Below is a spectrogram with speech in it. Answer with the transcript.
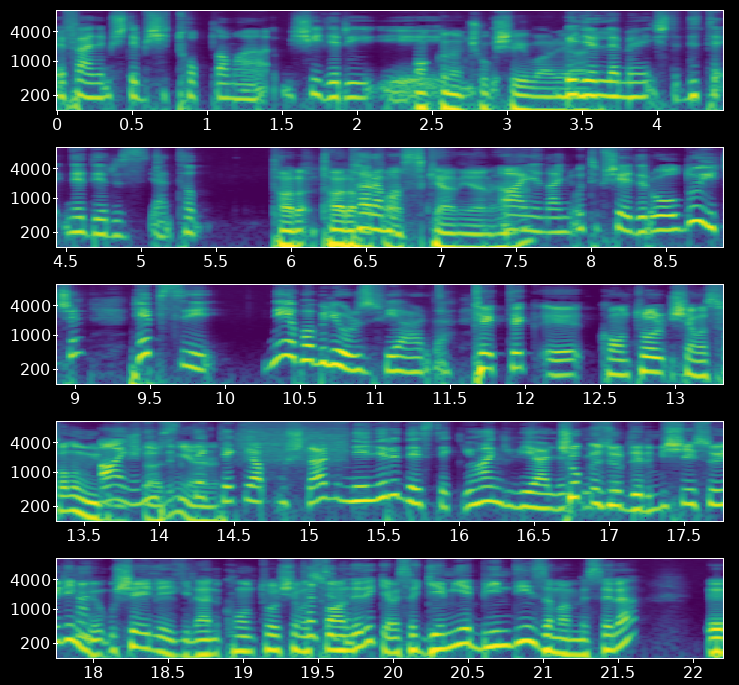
efendim işte bir şey toplama, bir şeyleri e, Hakikaten çok şey var yani. belirleme, işte dete- ne deriz yani ta- Tara- tarama, Tarama. falan scan yani. Ha. aynen aynen o tip şeyler olduğu için hepsi ne yapabiliyoruz VR'da? Tek tek e, kontrol şeması falan uydurmuşlar Aynen değil mi yani? tek tek yapmışlar. Neleri destekliyor? Hangi VR'leri Çok destekliyor? özür dilerim bir şey söyleyeyim mi? Bu şeyle ilgili hani kontrol şeması Tabii, falan tabii. dedik ya. Mesela gemiye bindiğin zaman mesela e,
